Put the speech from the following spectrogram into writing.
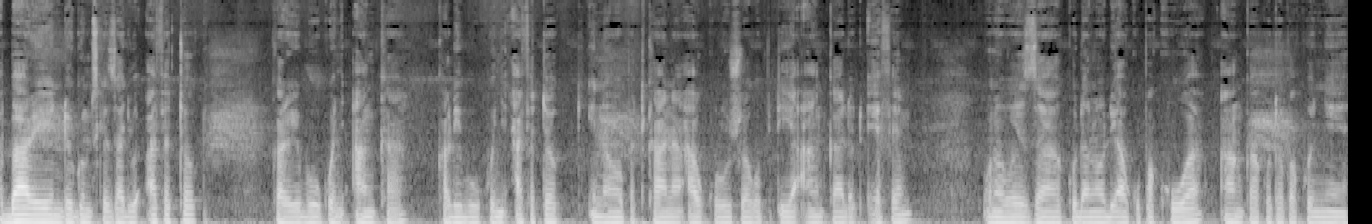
Habari ndugu msikilizaji wa Afya Talk, karibu kwenye Anka, karibu kwenye Afya Talk inayopatikana au kurushwa kupitia anka.fm. Unaweza kudownload au kupakua Anka kutoka kwenye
